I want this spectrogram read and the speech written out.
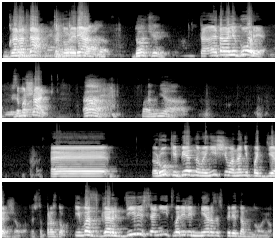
Города, которые рядом. Дочери? Это, это аллегория, замашаль. А, понятно. Э, руки бедного и нищего она не поддерживала. То есть это проздок. И возгордились они и творили мерзость передо мною.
